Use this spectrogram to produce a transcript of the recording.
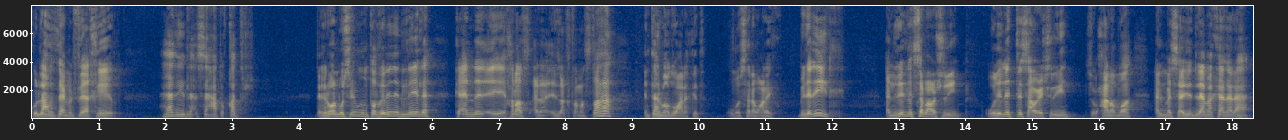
كل لحظة تعمل فيها خير. هذه ساعة قدر. لكن هو المسلمين منتظرين الليلة كأن إيه خلاص أنا إذا اقتنصتها انتهى الموضوع على كده. والسلام عليكم. بدليل أن ليلة 27 وليلة 29 سبحان الله المساجد لا مكان لها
